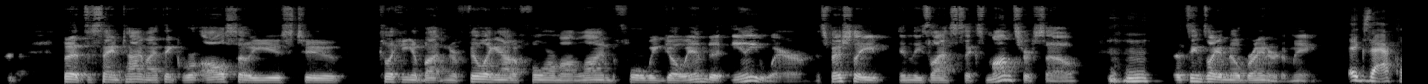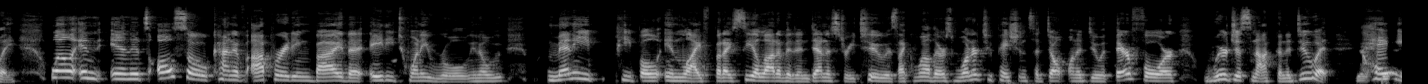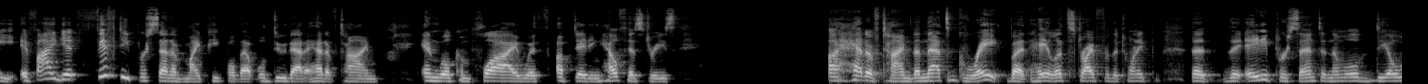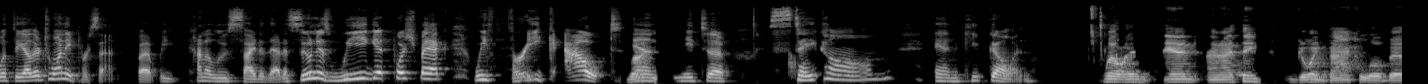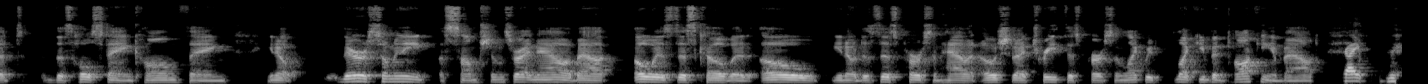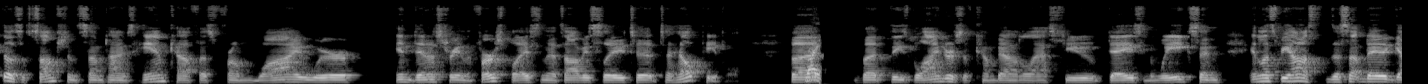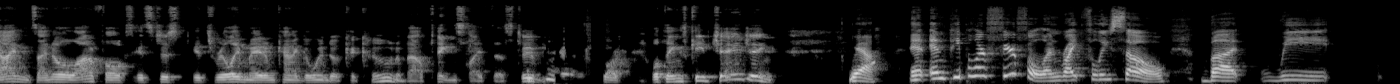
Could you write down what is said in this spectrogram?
But at the same time, I think we're also used to clicking a button or filling out a form online before we go into anywhere, especially in these last six months or so. Mm-hmm. It seems like a no brainer to me. Exactly. Well, and and it's also kind of operating by the 80-20 rule. You know, many people in life, but I see a lot of it in dentistry too, is like, well, there's one or two patients that don't want to do it. Therefore, we're just not going to do it. Yep. Hey, if I get 50% of my people that will do that ahead of time and will comply with updating health histories ahead of time, then that's great. But hey, let's strive for the 20, the, the 80%, and then we'll deal with the other 20% but we kind of lose sight of that. As soon as we get pushback, we freak out right. and need to stay calm and keep going. Well, and and and I think going back a little bit, this whole staying calm thing, you know, there are so many assumptions right now about oh, is this COVID? Oh, you know, does this person have it? Oh, should I treat this person like we like you've been talking about? Right. I think those assumptions sometimes handcuff us from why we're in dentistry in the first place, and that's obviously to to help people. But right. but these blinders have come down in the last few days and weeks, and and let's be honest, this updated guidance, I know a lot of folks, it's just it's really made them kind of go into a cocoon about things like this too, because well, things keep changing. Yeah. And, and people are fearful and rightfully so, but we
